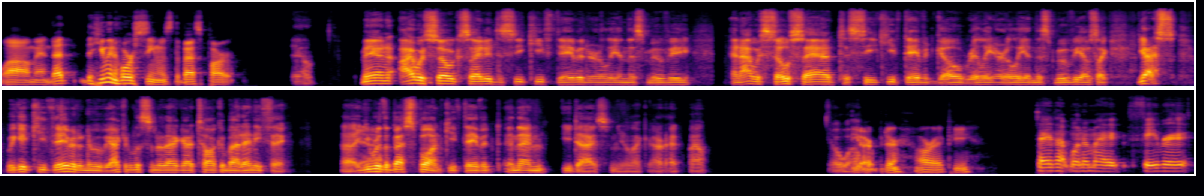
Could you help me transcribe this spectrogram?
Wow, man, that the human horse scene was the best part. Yeah, man, I was so excited to see Keith David early in this movie. And I was so sad to see Keith David go really early in this movie. I was like, yes, we get Keith David in the movie. I can listen to that guy talk about anything. Uh, You were the best spawn, Keith David. And then he dies, and you're like, all right, well. Oh, well. The Arbiter, R.I.P. say that one of my favorite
